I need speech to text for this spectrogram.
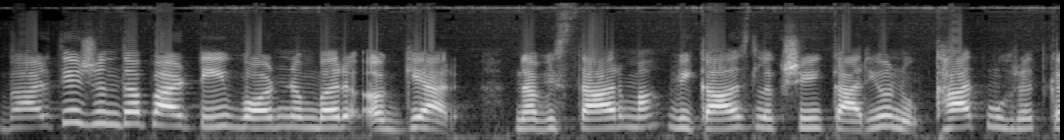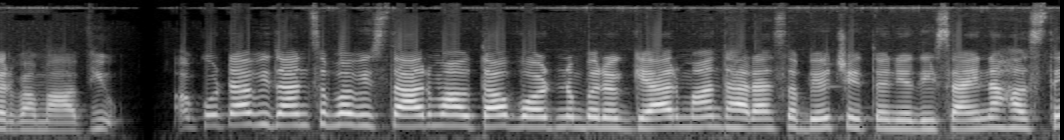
Bharatiya Janata Party ward number અગિયારના વિસ્તારમાં વિકાસલક્ષી કાર્યોનું ખાતમુહૂર્ત કરવામાં આવ્યું. અકોટા વિધાનસભા વિસ્તારમાં આવતા વોર્ડ નંબર અગિયારમાં ધારાસભ્ય ચૈતન્ય દેસાઈના હસ્તે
